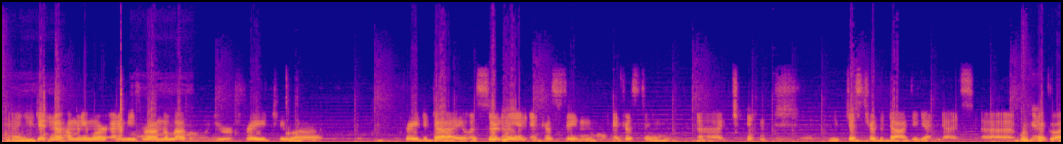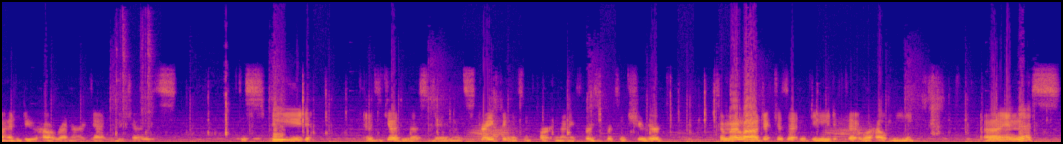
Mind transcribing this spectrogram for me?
and you didn't know how many more enemies were on the level and you were afraid to uh, afraid to die. It was certainly an interesting interesting uh, game you just heard the dog again, guys. Uh, we're gonna go ahead and do Hell Runner again because the speed is good in this game, and strafing is important on a first-person shooter. So my logic is that indeed that will help me uh, in this.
